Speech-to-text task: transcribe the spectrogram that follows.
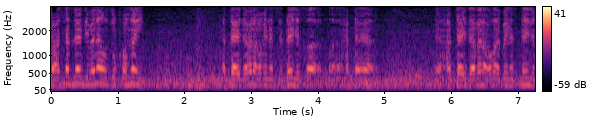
فالسد الذي بناه ذو القرنين. حتى إذا بلغ بين السدين حتى حتى إذا بلغ بين السدين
